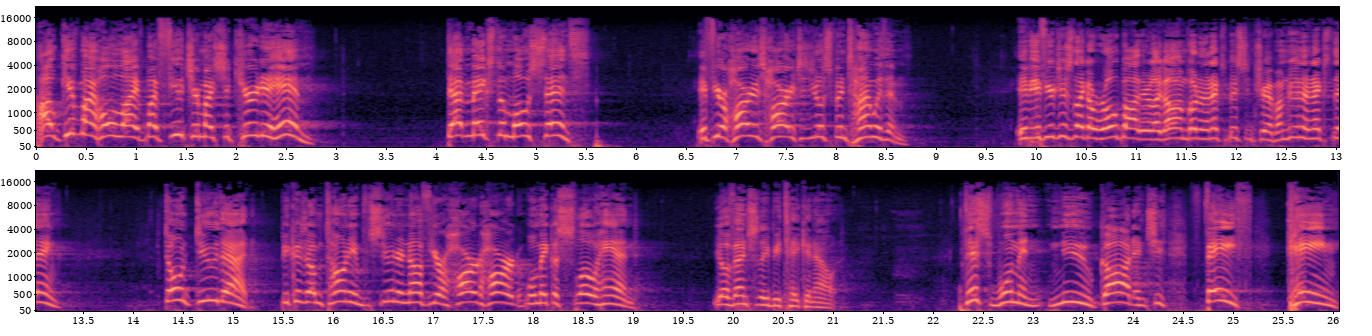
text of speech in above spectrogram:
I'll give my whole life, my future, my security to him. That makes the most sense. If your heart is hard because you don't spend time with him. If, if you're just like a robot, they're like, oh, I'm going to the next mission trip. I'm doing the next thing. Don't do that because I'm telling you, soon enough, your hard heart will make a slow hand you'll eventually be taken out. This woman knew God, and she, faith came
